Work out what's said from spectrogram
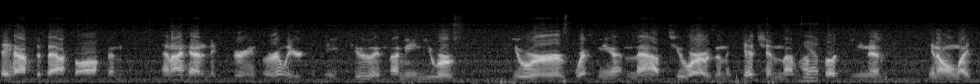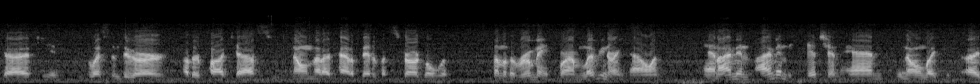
they have to back off. And, and I had an experience earlier today too. And I mean, you were, you were with me at nap too, where I was in the kitchen. I'm, I'm Yep. cooking and, you know, like uh, if you've listened to our other podcasts, you've known that I've had a bit of a struggle with some of the roommates where I'm living right now, and and I'm in I'm in the kitchen, and you know, like I,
